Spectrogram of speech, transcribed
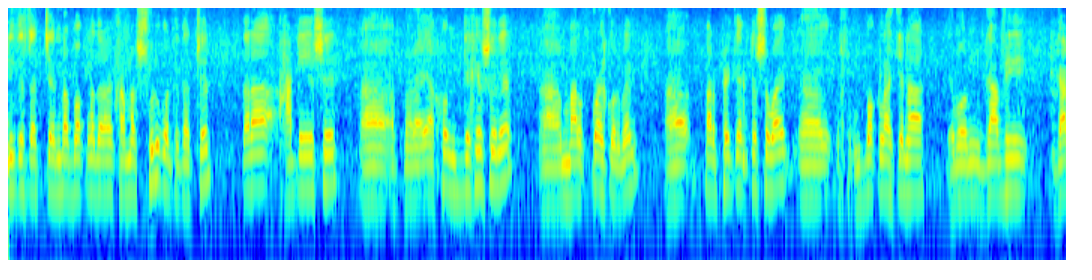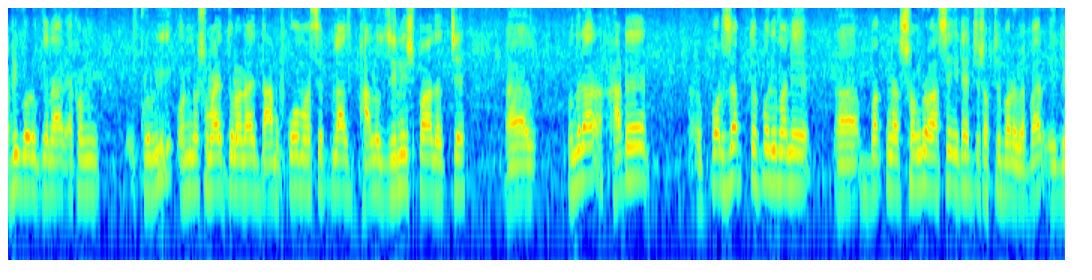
নিতে চাচ্ছেন বা বকনা দ্বারা খামার শুরু করতে চাচ্ছেন, তারা হাটে এসে আপনারা এখন দেখে শুনে মাল ক্রয় করবেন। পারফেক্ট একটা সময় বকলা কেনা এবং গাভী গাভী গরু কেনার এখন খুবই অন্য সময়ের তুলনায় দাম কম আছে প্লাস ভালো জিনিস পাওয়া যাচ্ছে। বন্ধুরা, হাটে পর্যাপ্ত পরিমাণে বকনার সংগ্রহ আছে এটা হচ্ছে সবচেয়ে বড় ব্যাপার। এই যে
